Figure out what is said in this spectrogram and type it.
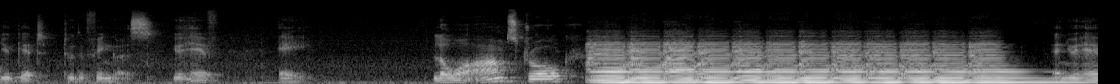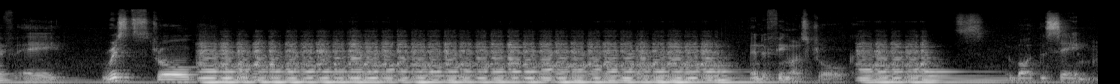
you get to the fingers. You have a lower arm stroke and you have a wrist stroke and a finger stroke. It's about the same.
